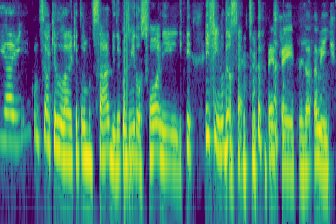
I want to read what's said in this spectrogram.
e aí aconteceu aquilo lá que todo mundo sabe, depois o Windows Phone, e, enfim, não deu certo. Perfeito, exatamente,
